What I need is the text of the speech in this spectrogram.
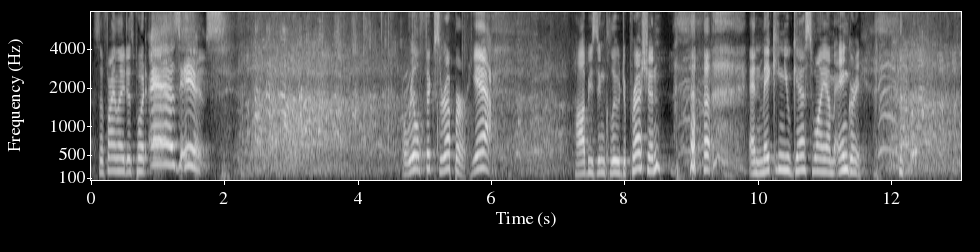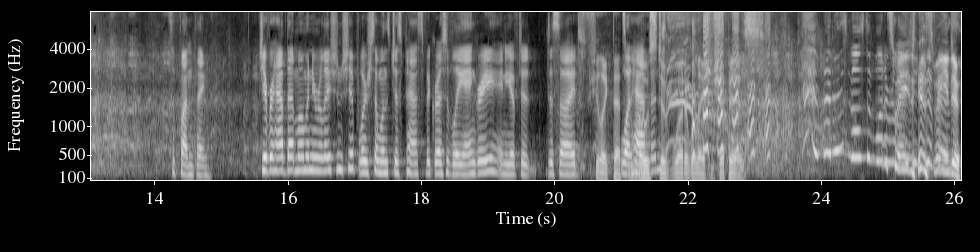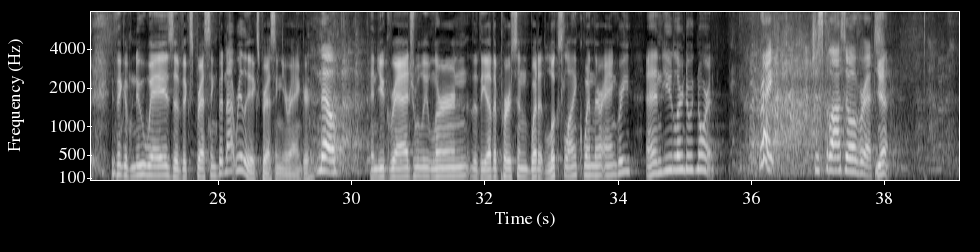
So finally I just put as is. A real fixer upper, yeah. Hobbies include depression and making you guess why I'm angry. it's a fun thing. Do you ever have that moment in your relationship where someone's just passive aggressively angry and you have to decide? I feel like that's most happened? of what a relationship is. that is most of what That's what, you, that's what you do. You think of new ways of expressing, but not really expressing your anger. No. And you gradually learn that the other person, what it looks like when they're angry, and you learn to ignore it. Right. Just gloss over it. Yeah.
